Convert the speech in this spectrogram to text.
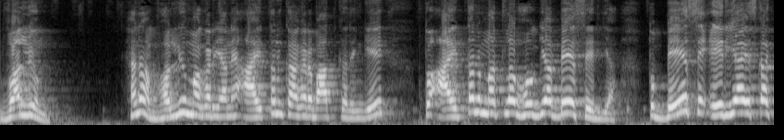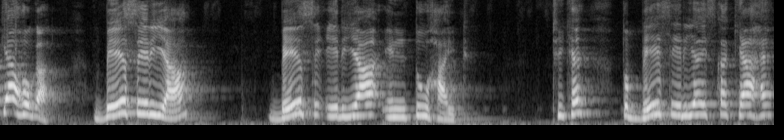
वॉल्यूम, है ना? वॉल्यूम अगर यानी आयतन का अगर बात करेंगे तो आयतन मतलब हो गया बेस एरिया। तो बेस एरिया इसका क्या होगा? Base area base area into height ठीक है? तो बेस एरिया इसका क्या है?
